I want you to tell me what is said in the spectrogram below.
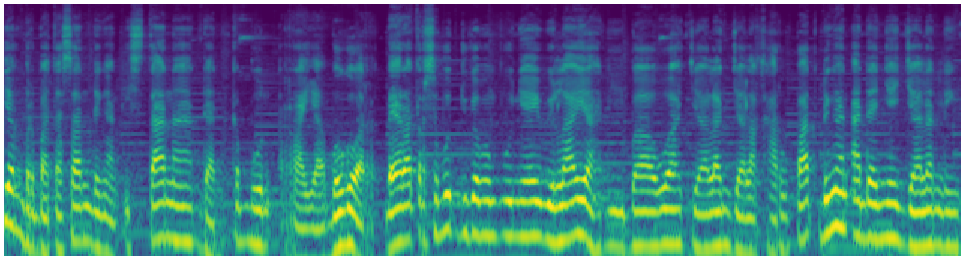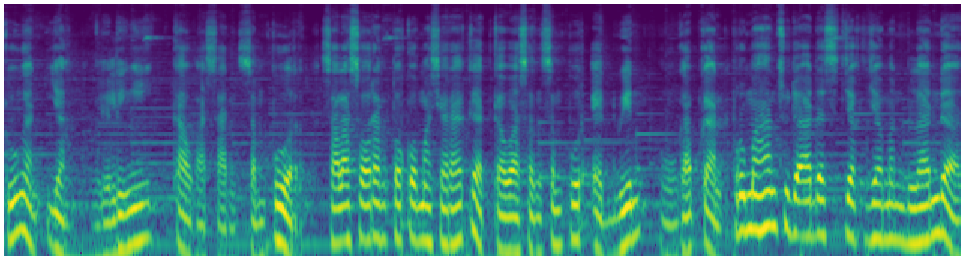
yang berbatasan dengan istana dan kebun raya Bogor. Daerah tersebut juga mempunyai wilayah di bawah Jalan Jalak Harupat dengan adanya jalan lingkungan yang mengelilingi kawasan Sempur. Salah seorang tokoh masyarakat kawasan Sempur Edwin mengungkapkan perumahan sudah ada sejak zaman Belanda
